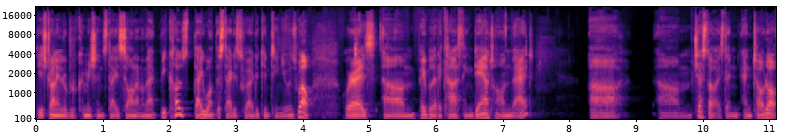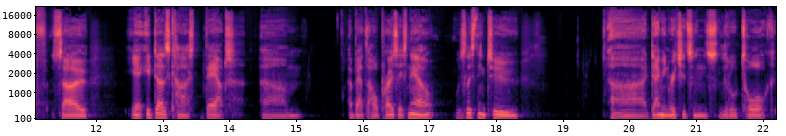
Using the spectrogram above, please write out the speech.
The Australian Electoral Commission stays silent on that because they want the status quo to continue as well. Whereas um, people that are casting doubt on that are um, chastised and, and told off. So, yeah, it does cast doubt um, about the whole process. Now, I was listening to uh, Damien Richardson's little talk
